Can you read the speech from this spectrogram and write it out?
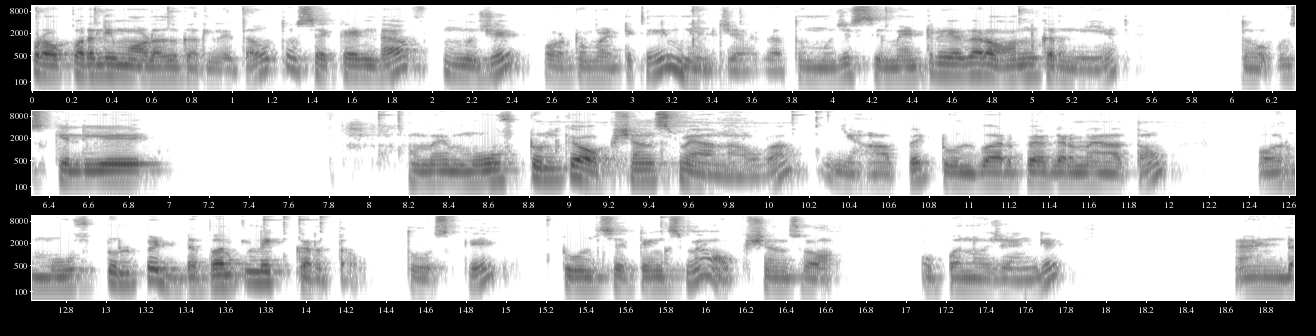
प्रॉपरली मॉडल कर लेता हूँ तो सेकेंड हाफ़ मुझे ऑटोमेटिकली मिल जाएगा। तो मुझे सिमेट्री अगर ऑन करनी है तो उसके लिए हमें मूव टूल के ऑप्शंस में आना होगा। यहाँ पे टूल बार पे अगर मैं आता हूँ और मूव टूल पे डबल क्लिक करता हूँ तो उसके टूल सेटिंग्स में ऑप्शंस ओपन हो जाएँगे। एंड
